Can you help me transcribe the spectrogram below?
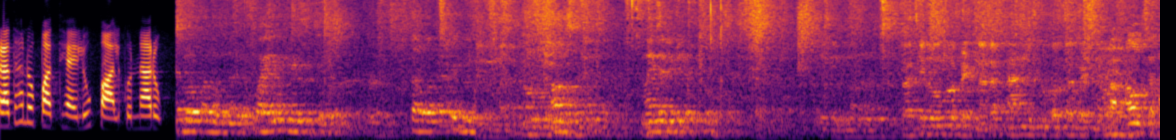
ప్రధానోపాధ్యాయులు పాల్గొన్నారు లోపల ఉన్నది వైరింగ్ చేసి తర్వాత ఇది మైనర్ ఇది మన ప్రతి రూమ్లో పెట్టినారా? ఫ్యాన్ ఇప్పుడు కొత్తగా పెట్టినారా? అవును sir.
